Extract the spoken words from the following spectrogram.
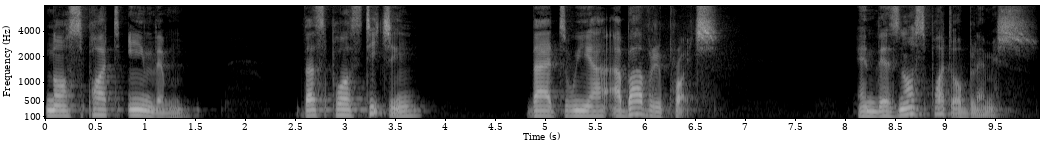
no spot in them. That's Paul's teaching that we are above reproach and there's no spot or blemish.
